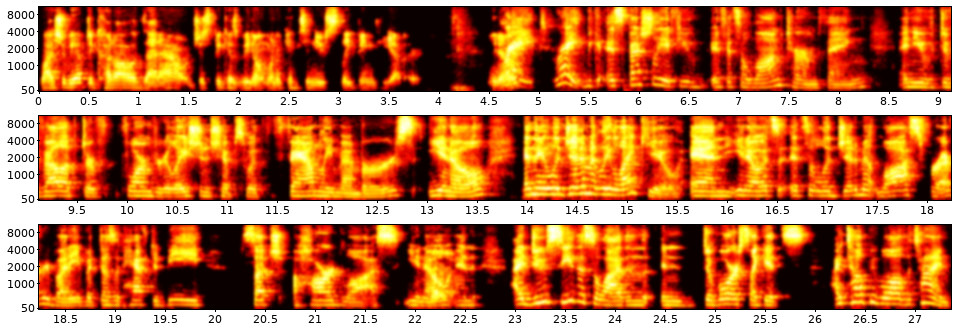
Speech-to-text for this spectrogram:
why should we have to cut all of that out just because we don't want to continue sleeping together? You know? Right, right. Because especially if you if it's a long term thing and you've developed or formed relationships with family members, you know, and they legitimately like you, and you know it's it's a legitimate loss for everybody, but does it have to be such a hard loss, you know? Right. And I do see this a lot in in divorce. Like it's I tell people all the time,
